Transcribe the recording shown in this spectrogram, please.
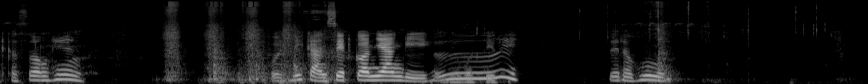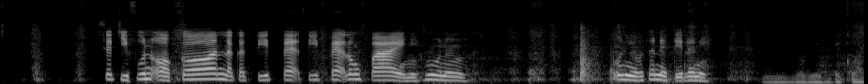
ดกับซองแห้งโอ้ยมีการเสร็จก่อนอย่างดีเอ้ยเสร็จแล้วหูเสร็จจีฟุ้นออกก่อนแล้วก็ติดแปะติดแปะลงไปนี่หูหนึ่ง หูนี่ว่าท่านไหนติดแล้วนี่อืมเราเว้นไปก่อน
